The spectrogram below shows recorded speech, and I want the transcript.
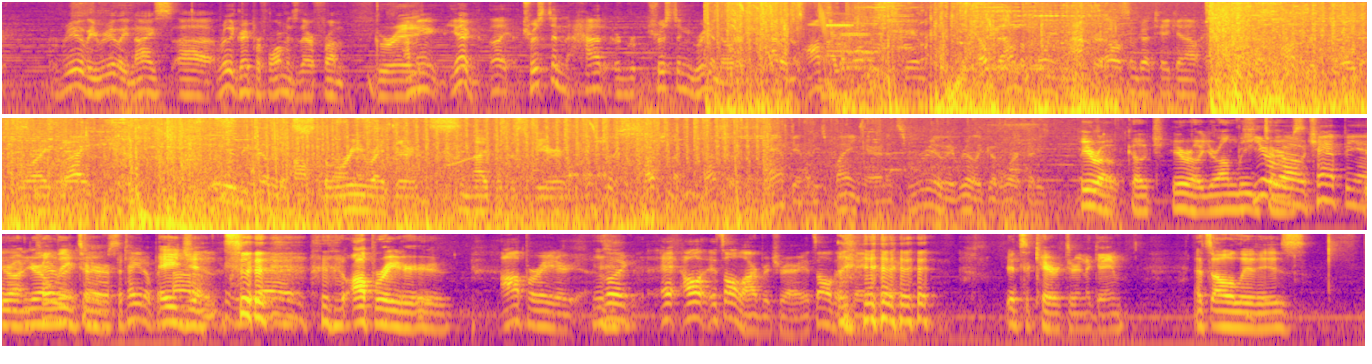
Really, really nice. Uh, really great performance there from. Great. I mean, yeah, like Tristan had or Tristan Griganoder had an awesome performance this game. He held down the point after Ellison got taken out. And right, right. Really, really It's three right there. Snipe with the spear. It's just such an impressive champion that he's playing here, and it's really, really good work that he's. Hero, coach. Hero, you're on league Hero, terms. champion, You're on you're on league terms. Potato, potato, Agent. yeah, Operator. operator. Look, it, all, it's all arbitrary. It's all the same thing. it's a character in a game. That's all it is.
